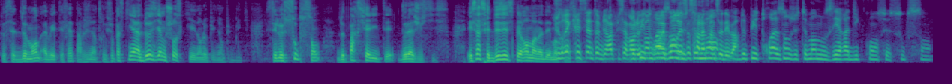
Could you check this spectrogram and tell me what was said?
que cette demande avait été faite par le juge d'instruction Parce qu'il y a une deuxième chose qui est dans l'opinion publique, c'est le soupçon de partialité de la justice. Et ça, c'est désespérant dans la démocratie. Je voudrais que Christiane Taubira puisse avoir le temps de répondre et ce sera la fin de ce débat. Depuis trois ans, justement, nous éradiquons ce soupçon.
